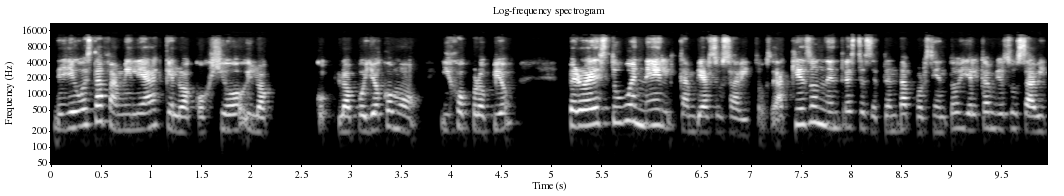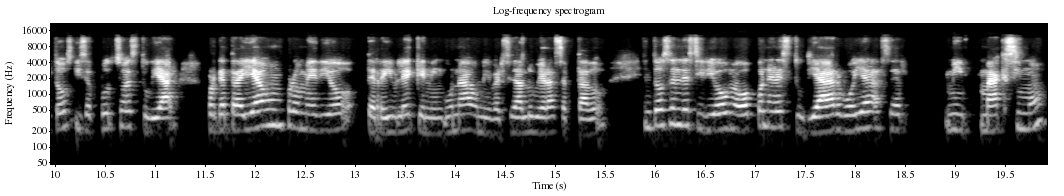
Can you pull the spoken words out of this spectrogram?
le llegó esta familia que lo acogió y lo, lo apoyó como hijo propio pero estuvo en él cambiar sus hábitos. Aquí es donde entra este 70% y él cambió sus hábitos y se puso a estudiar porque traía un promedio terrible que ninguna universidad lo hubiera aceptado. Entonces él decidió, me voy a poner a estudiar, voy a hacer mi máximo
